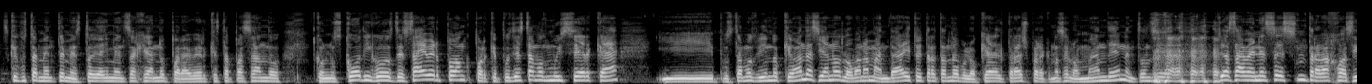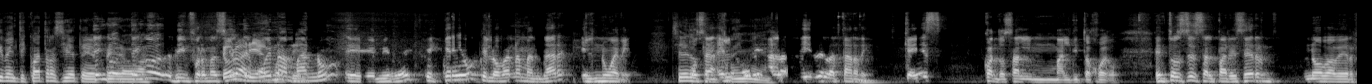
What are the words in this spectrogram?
es que justamente me estoy ahí mensajeando para ver qué está pasando con los códigos de Cyberpunk, porque pues ya estamos muy cerca y pues estamos viendo qué onda, si ya nos lo van a mandar y estoy tratando de bloquear el trash para que no se lo manden. Entonces, ya saben, ese es un trabajo así 24-7. Tengo, tengo de información de buena mano, eh, mi red, que creo que lo van a mandar el 9. o sea, el 9 a las 6 de la tarde, que es cuando sale el maldito juego. Entonces, al parecer, no va a haber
